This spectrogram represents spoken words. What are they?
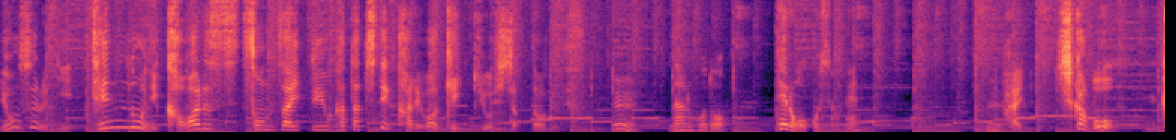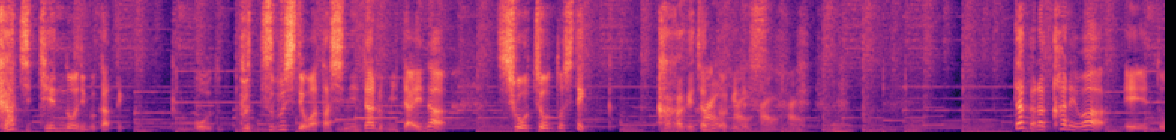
要するに天皇に代わる存在という形で彼は決起をしちゃったわけです、うん。なるほど。テロを起こしたのね。うん。はい、しかもガチ天皇に向かってこうぶっ潰して私になるみたいな象徴として掲げちゃったわけです、はいはいはいはい。だから彼は、えー、と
